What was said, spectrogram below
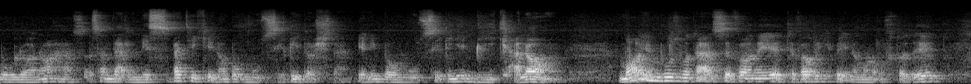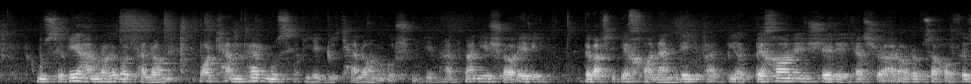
مولانا هست اصلا در نسبتی که اینا با موسیقی داشتن یعنی با موسیقی بی کلام ما امروز متاسفانه اتفاقی که بینمون افتاده موسیقی همراه با کلام. ما کمتر موسیقی بی کلام گوش میدیم. حتما یه شاعری ببخشید یه خواننده باید بیاد بخانه شعر یک از شعرا رو مثل حافظ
